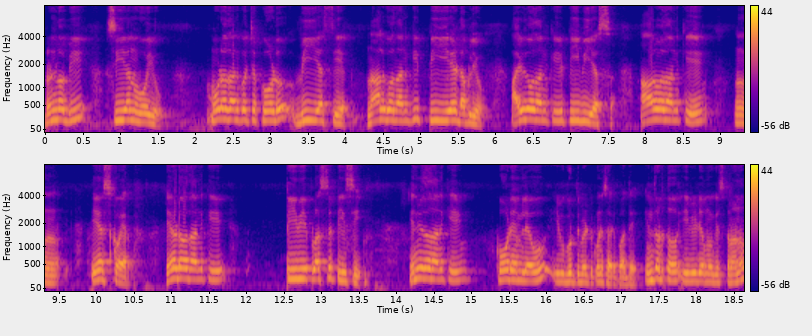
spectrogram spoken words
రెండులో బి సిఎన్ఓయు. మూడో దానికి వచ్చే కోడ్ విఎస్ఏ. నాలుగో దానికి పిఏడబ్ల్యూ. ఐదో దానికి టీబీఎస్ ఆరో దానికి ఏ స్క్వేర్. ఏడో దానికి టీవీ ప్లస్ టీసీ. ఎనిమిదో దానికి కోడ్ ఏం లేవు ఇవి గుర్తుపెట్టుకుని సరిపోతాయి. ఇంతటితో ఈ వీడియో ముగిస్తున్నాను.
